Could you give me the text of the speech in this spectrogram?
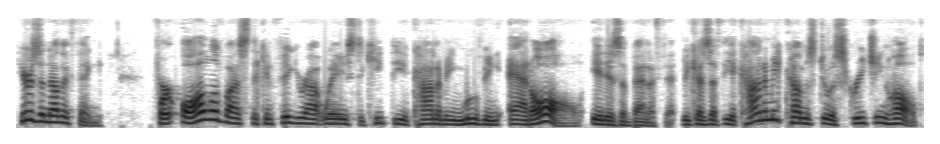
here's another thing. For all of us that can figure out ways to keep the economy moving at all, it is a benefit because if the economy comes to a screeching halt,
